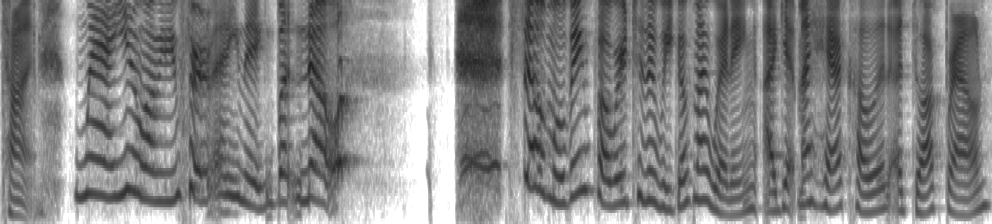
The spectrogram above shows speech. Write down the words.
time. Wah, you don't want me to be part of anything, but no. So moving forward to the week of my wedding, I get my hair colored a dark brown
